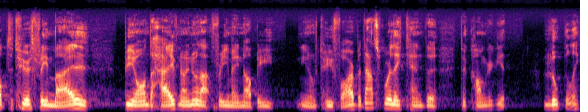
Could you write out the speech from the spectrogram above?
up to two or three miles beyond the hive. Now, I know that three may not be you know, too far, but that's where they tend to, to congregate locally.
